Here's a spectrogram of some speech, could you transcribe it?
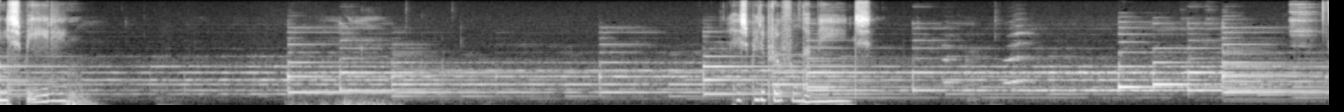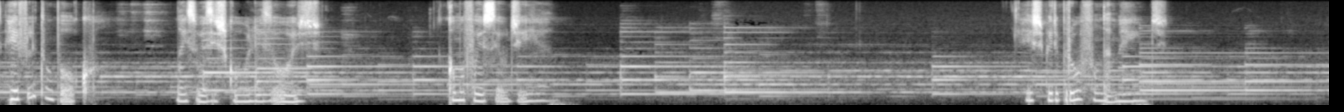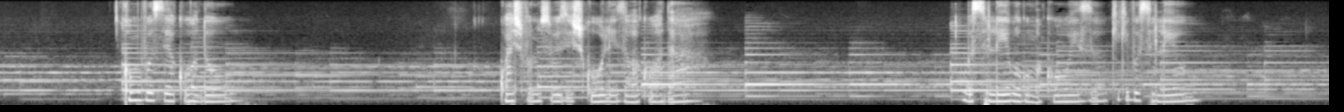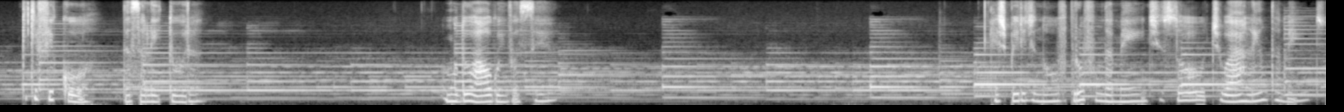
Inspire. Respire profundamente. Reflita um pouco nas suas escolhas hoje. Como foi o seu dia? Respire profundamente. Como você acordou? Quais foram suas escolhas ao acordar? Você leu alguma coisa? O que, que você leu? O que, que ficou dessa leitura? Mudou algo em você? Respire de novo profundamente, solte o ar lentamente.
